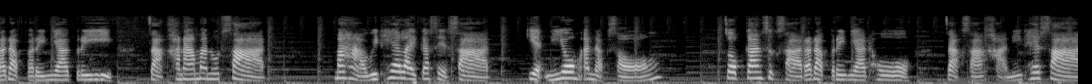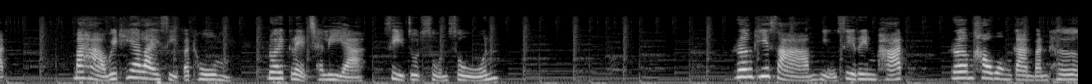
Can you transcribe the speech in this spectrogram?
ระดับปริญญาตรี จากคณะมนุษยศาสตร์ มหาวิทยาลัยเกษตรศาสตร์ เกียรตินิยมอันดับ 2 จบการศึกษาระดับปริญญาโท จากสาขานิเทศศาสตร์ มหาวิทยาลัยศรีปทุม ด้วยเกรดเฉลี่ย 4.00 เรื่องที่ 3 หมิวซีรินพัฒน์เริ่มเข้าวงการบันเทิง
